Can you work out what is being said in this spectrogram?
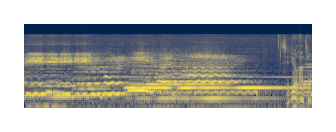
C'est dur d'interrompre.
